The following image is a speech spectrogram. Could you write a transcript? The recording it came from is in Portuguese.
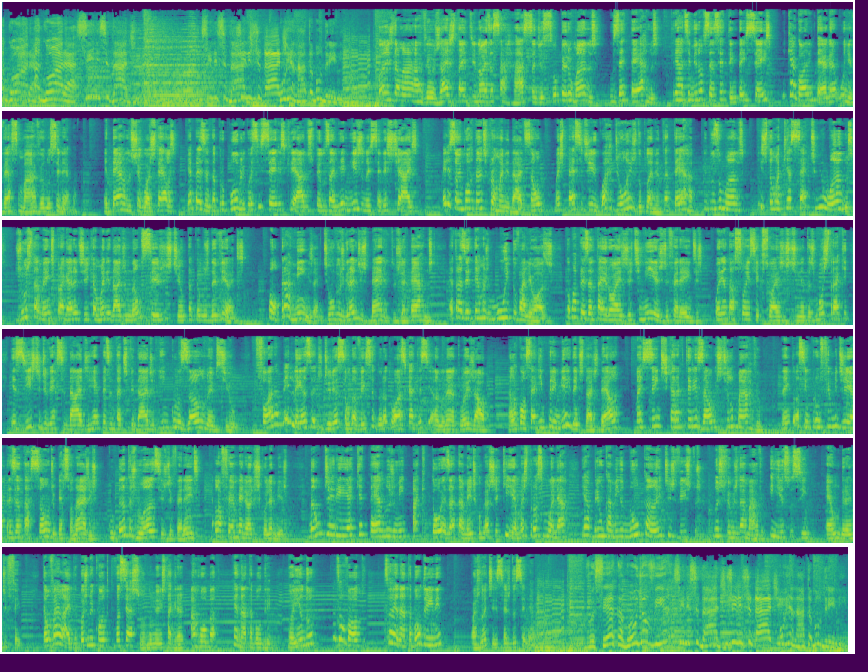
Agora, agora, Cinecidade. Cinecidade. Cinecidade. Com Renata Boldrini. Fãs da Marvel, já está entre nós essa raça de super-humanos, os Eternos, criados em 1976 e que agora integra o universo Marvel no cinema. Eternos chegou às telas e apresenta para o público esses seres criados pelos alienígenas celestiais. Eles são importantes para a humanidade, são uma espécie de guardiões do planeta Terra e dos humanos, e estão aqui há 7 mil anos, justamente para garantir que a humanidade não seja extinta pelos deviantes. Bom, para mim, gente, um dos grandes méritos de Eternos é trazer temas muito valiosos, como apresentar heróis de etnias diferentes, orientações sexuais distintas, mostrar que existe diversidade, representatividade e inclusão no MCU. Fora a beleza de direção da vencedora do Oscar desse ano, né, Chloe Zhao. Ela consegue imprimir a identidade dela, mas sem descaracterizar o estilo Marvel. Né? Então, assim, para um filme de apresentação de personagens com tantas nuances diferentes, ela foi a melhor escolha mesmo. Não diria que Eternos me impactou exatamente como eu achei que ia, mas trouxe um olhar e abriu um caminho nunca antes vistos nos filmes da Marvel. E isso sim é um grande feito. Então vai lá e depois me conta o que você achou no meu Instagram, arroba Renata Boldrini. Tô indo, mas eu volto. Sou Renata Boldrini as notícias do cinema. Você acabou de ouvir Cinecidade. Cinecidade. Com Renata Boldrini.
